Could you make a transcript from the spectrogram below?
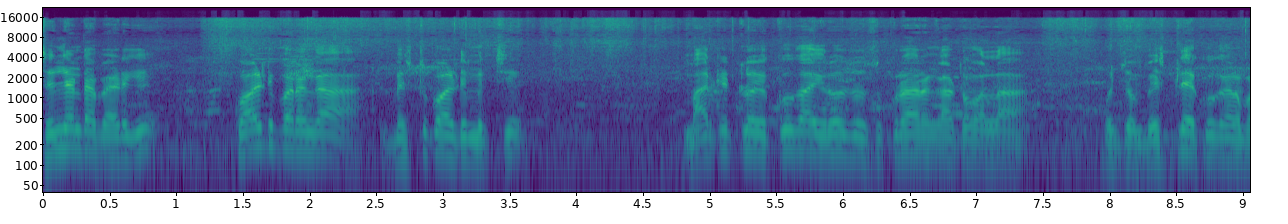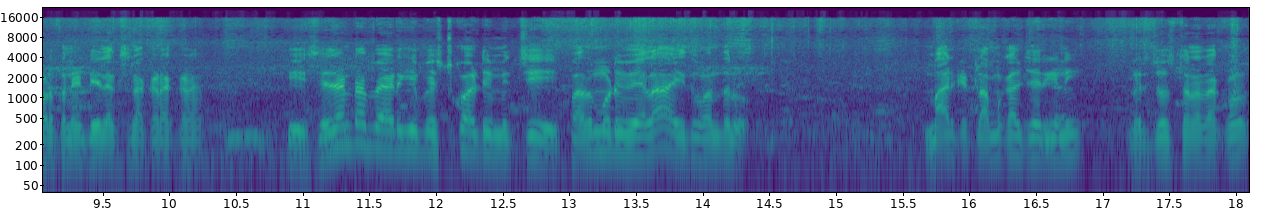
Syngenta బ్యాడ్కి క్వాలిటీ పరంగా బెస్ట్ క్వాలిటీ మిర్చి. మార్కెట్లో ఎక్కువగా ఈరోజు శుక్రవారం కావటం వల్ల కొంచెం బెస్ట్లు ఎక్కువ కనపడుతున్నాయి డీలక్స్లు అక్కడక్కడ. ఈ సెజంటా బ్యాడ్కి బెస్ట్ క్వాలిటీ మిర్చి పదమూడు వేల ఐదు వందలు. మార్కెట్లో అమ్మకాలు జరిగినాయి. మీరు చూస్తున్న రకం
